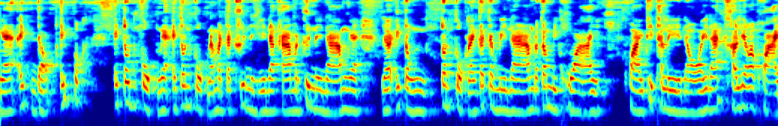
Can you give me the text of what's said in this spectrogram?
ไงไอ้ดอกไอ้พวกไอ้ต้นกกเนี่ยไอ้ต้นกกนะมันจะขึ้นอย่างนี้นะคะ มันขึ้นในน้ำไงแล้วไอ้ตรงต้นกกนั้นก็จะมีน้ำแล้วก็มีควายควายที่ทะเลน้อยนะเขาเรียกว่าควาย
